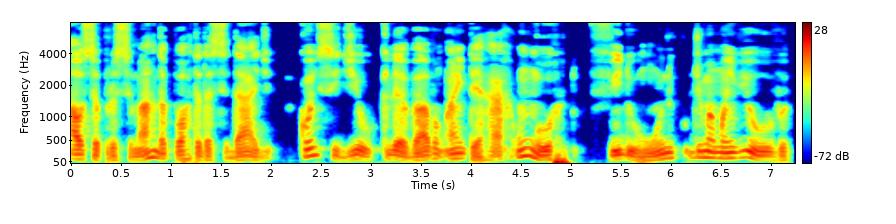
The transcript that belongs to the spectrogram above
Ao se aproximar da porta da cidade, coincidiu que levavam a enterrar um morto, filho único de uma mãe viúva,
